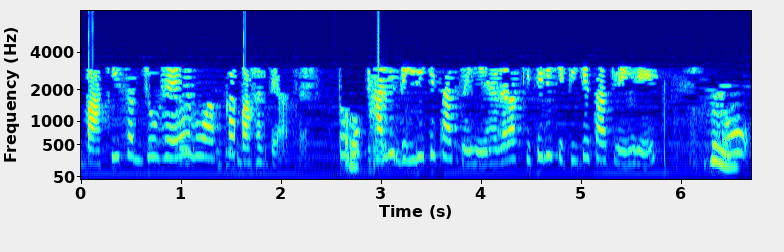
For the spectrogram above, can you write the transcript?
बाकी सब जो है वो आपका बाहर से आता है। तो वो खाली दिल्ली के साथ नहीं है। अगर आप किसी भी सिटी के साथ लेंगे हम्म, तो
